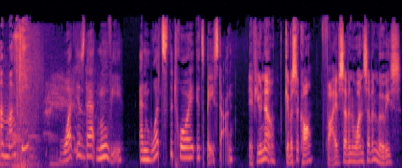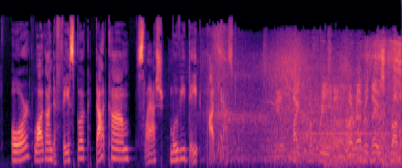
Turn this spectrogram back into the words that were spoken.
a monkey? What is that movie, and what's the toy it's based on? If you know, give us a call. 5717 Movies. Or log on to facebook.com slash movie date podcast. We'll fight for freedom wherever there's trouble.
